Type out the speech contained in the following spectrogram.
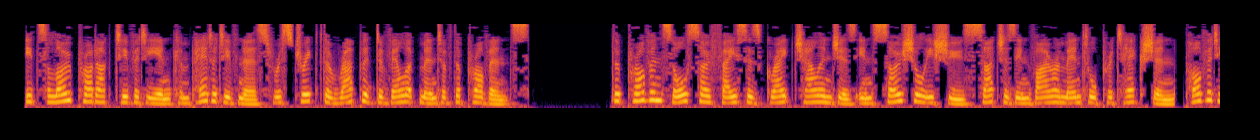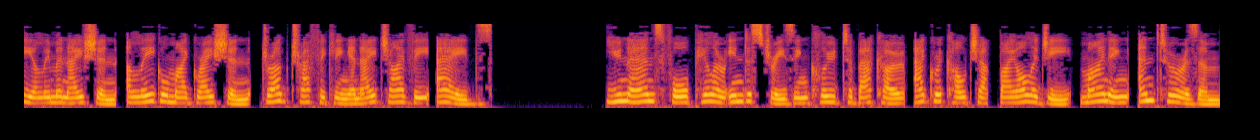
Its low productivity and competitiveness restrict the rapid development of the province. The province also faces great challenges in social issues such as environmental protection, poverty elimination, illegal migration, drug trafficking and HIV, AIDS. Yunnan's four-pillar industries include tobacco, agriculture, biology, mining, and tourism.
